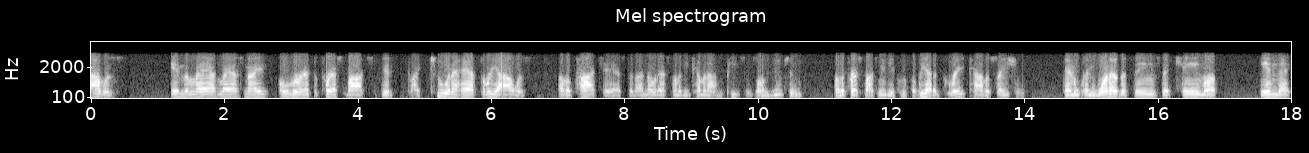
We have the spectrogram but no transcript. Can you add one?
I was in the lab last night over at the press box, did like two and a half, three hours of a podcast, and I know that's going to be coming out in pieces on YouTube on the Press Box Media Group. But we had a great conversation, and and one of the things that came up in that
